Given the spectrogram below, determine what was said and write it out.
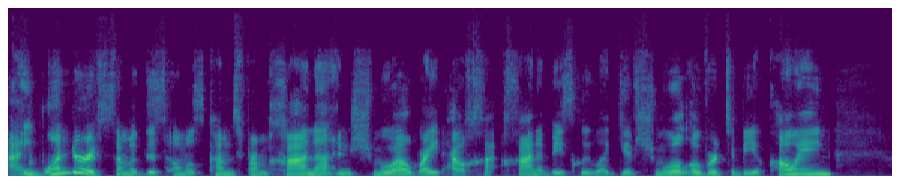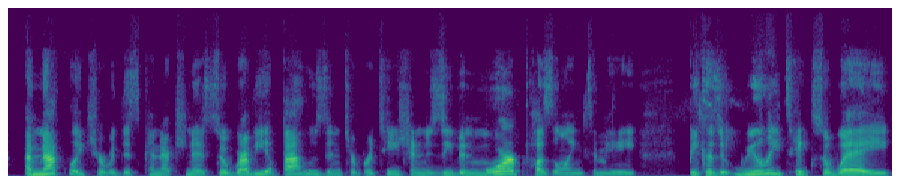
I wonder if some of this almost comes from Chana and Shmuel, right? How Chana basically like gives Shmuel over to be a Kohen. I'm not quite sure what this connection is. So Rabbi Abahu's interpretation is even more puzzling to me because it really takes away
